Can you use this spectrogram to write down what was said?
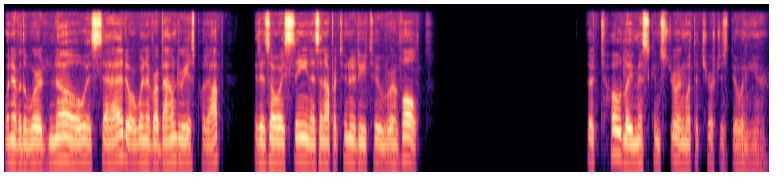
whenever the word no is said or whenever a boundary is put up, it is always seen as an opportunity to revolt. They're totally misconstruing what the church is doing here.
